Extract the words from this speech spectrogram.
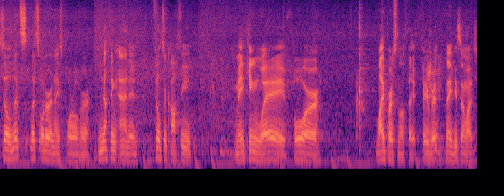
So let's, let's order a nice pour over, nothing added, filter coffee, making way for my personal favorite. Thank you so much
